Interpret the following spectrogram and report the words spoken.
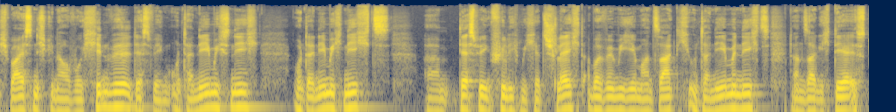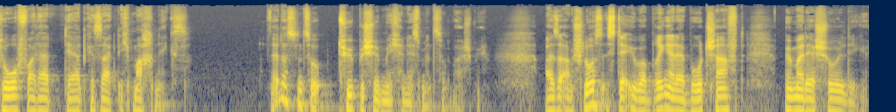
ich weiß nicht genau, wo ich hin will, deswegen unternehme ich es nicht, unternehme ich nichts, ähm, deswegen fühle ich mich jetzt schlecht. Aber wenn mir jemand sagt, ich unternehme nichts, dann sage ich, der ist doof, weil er, der hat gesagt, ich mache nichts. Ja, das sind so typische Mechanismen zum Beispiel. Also am Schluss ist der Überbringer der Botschaft immer der Schuldige.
